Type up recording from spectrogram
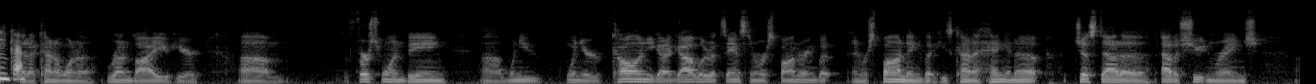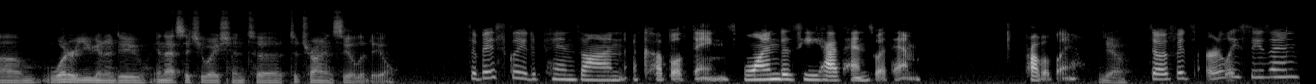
Okay. that I kind of want to run by you here. Um, the first one being um, when you when you're calling, you got a gobbler that's answering and responding, but and responding, but he's kind of hanging up just out of out of shooting range. Um, what are you gonna do in that situation to to try and seal the deal? So basically, it depends on a couple things. One, does he have hens with him? Probably. Yeah. So if it's early season,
